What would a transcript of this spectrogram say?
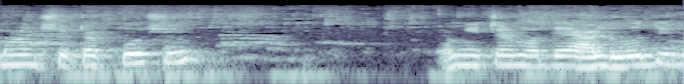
মাংসটা কষু। আমি এটার মধ্যে আলুও দিব।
